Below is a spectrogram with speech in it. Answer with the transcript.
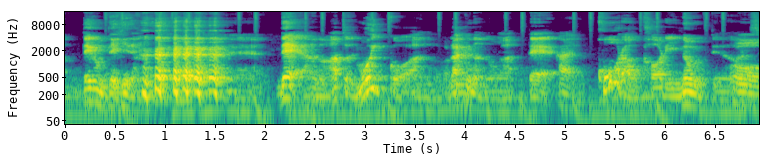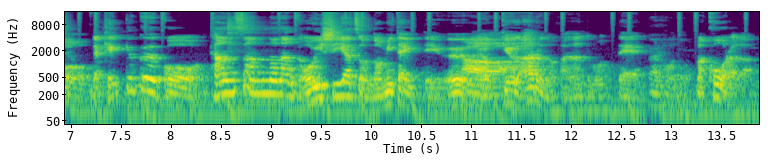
あ、でもできない。で、あの、あともう一個、あの、楽なのがあって、はい。コーラを代わりに飲むっていうのがあるんですよ結局、こう、炭酸のなんか美味しいやつを飲みたいっていう欲求があるのかなと思って、なるほど。まあコーラが、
